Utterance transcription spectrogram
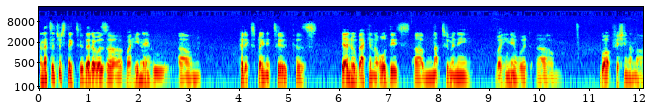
and that's interesting too that it was uh, Wahine who um, could explain it too, because yeah, I knew back in the old days, um, not too many Wahine would um, go out fishing on the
